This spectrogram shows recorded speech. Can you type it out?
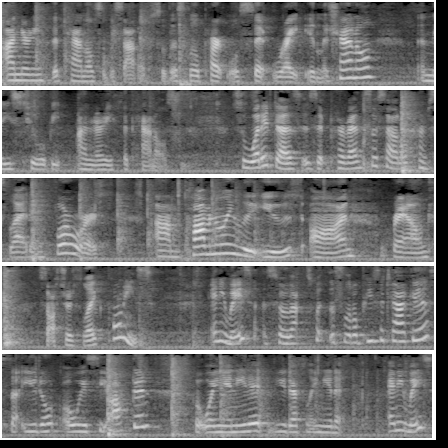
underneath the panels of the saddle. So this little part will sit right in the channel and these two will be underneath the panels. So what it does is it prevents the saddle from sliding forward, um, commonly used on round sausage like ponies. Anyways, so that's what this little piece of tack is that you don't always see often, but when you need it, you definitely need it. Anyways,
